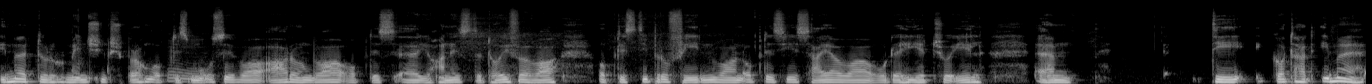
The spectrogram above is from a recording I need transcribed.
immer durch Menschen gesprochen, ob das mhm. Mose war, Aaron war, ob das äh, Johannes der Täufer war, ob das die Propheten waren, ob das Jesaja war oder hier Joel. Ähm, die, Gott hat immer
